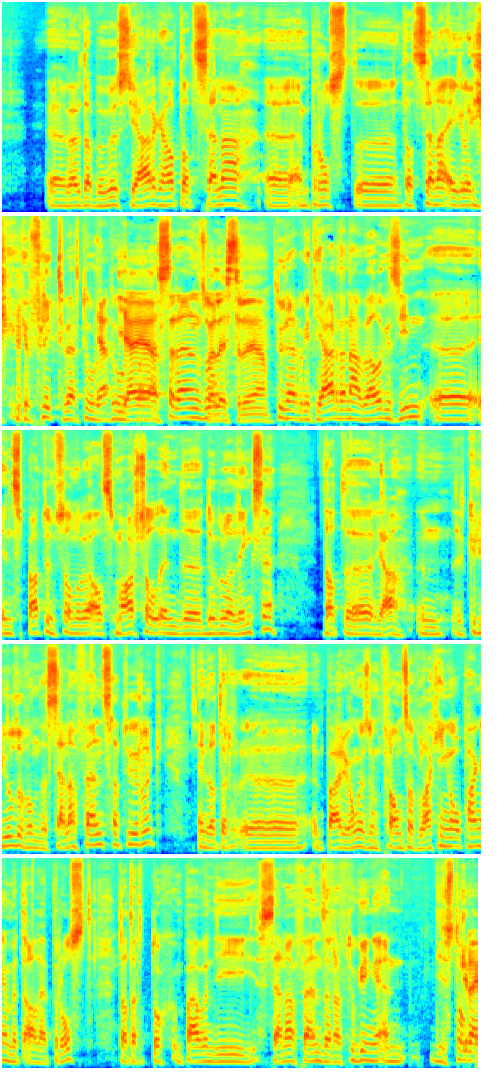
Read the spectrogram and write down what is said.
we hebben dat bewust jaar gehad dat Senna uh, en Prost, dat Senna eigenlijk geflikt werd door, ja. door ja, ja. en zo. ja. Toen heb ik het jaar daarna wel gezien in Spa. Toen stonden we als Marshall in de dubbele linkse dat uh, ja, een, het krioelde van de Senna-fans natuurlijk. En dat er uh, een paar jongens een Franse vlag gingen ophangen met Alain Prost. Dat er toch een paar van die Senna-fans daar naartoe gingen en die stokken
